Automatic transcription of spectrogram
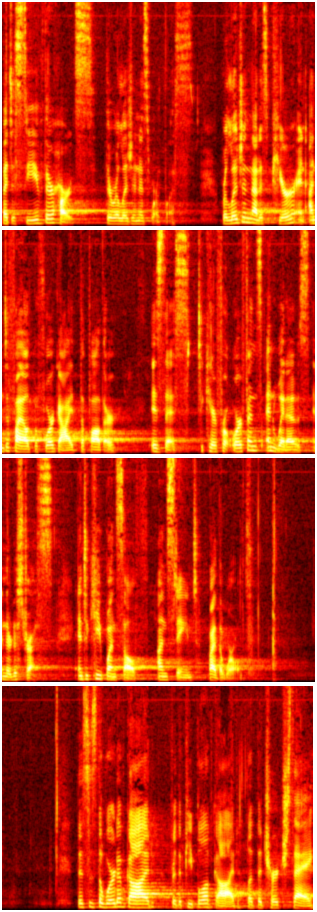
but deceive their hearts, their religion is worthless. Religion that is pure and undefiled before God the Father is this to care for orphans and widows in their distress, and to keep oneself unstained by the world. This is the word of God for the people of God. Let the church say.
